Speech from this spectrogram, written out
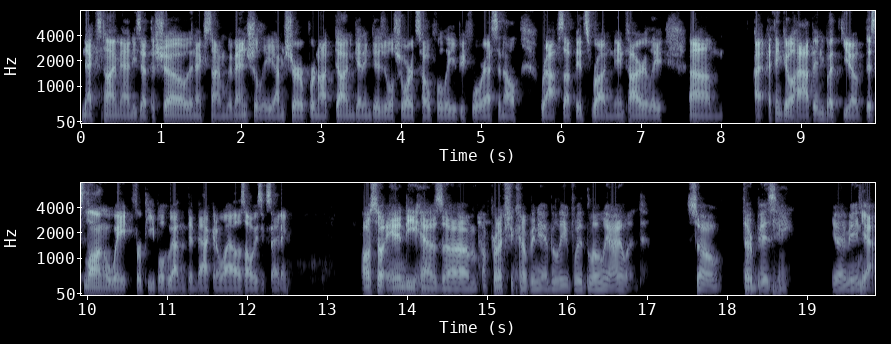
next time Andy's at the show, the next time eventually, I'm sure we're not done getting digital shorts. Hopefully, before SNL wraps up its run entirely. Um, I, I think it'll happen, but you know, this long a wait for people who haven't been back in a while is always exciting. Also, Andy has um, a production company, I believe, with Lonely Island. So they're busy. You know what I mean? Yeah.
